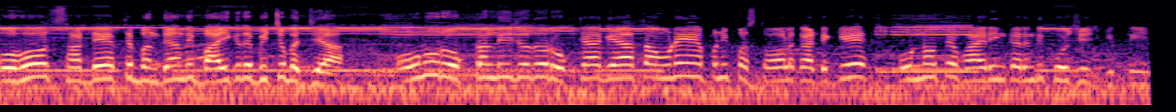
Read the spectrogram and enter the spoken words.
ਉਹ ਸਾਡੇ ਇੱਥੇ ਬੰਦਿਆਂ ਦੀ ਬਾਈਕ ਦੇ ਵਿੱਚ ਵੱਜਿਆ। ਉਹਨੂੰ ਰੋਕਣ ਲਈ ਜਦੋਂ ਰੋਕਿਆ ਗਿਆ ਤਾਂ ਉਹਨੇ ਆਪਣੀ ਪਿਸਤੌਲ ਕੱਢ ਕੇ ਉਹਨਾਂ ਉੱਤੇ ਫਾਇਰਿੰਗ ਕਰਨ ਦੀ ਕੋਸ਼ਿਸ਼ ਕੀਤੀ।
